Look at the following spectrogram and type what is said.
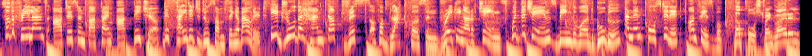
So the freelance artist and part-time art teacher decided to do something about it. He drew the handcuffed wrists of a black person breaking out of chains, with the chains being the word Google, and then posted it on Facebook. The post went viral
